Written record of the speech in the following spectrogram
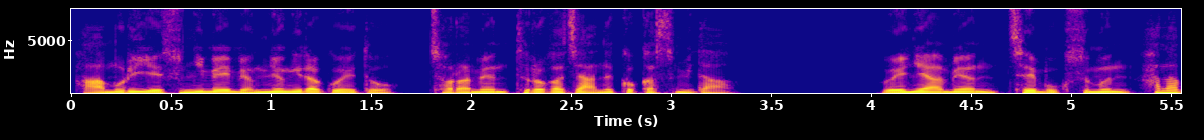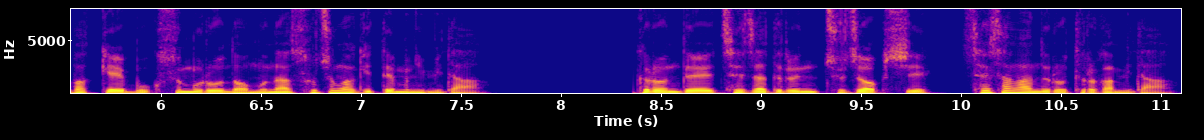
아무리 예수님의 명령이라고 해도 저라면 들어가지 않을 것 같습니다. 왜냐하면 제 목숨은 하나밖에 목숨으로 너무나 소중하기 때문입니다. 그런데 제자들은 주저없이 세상 안으로 들어갑니다.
